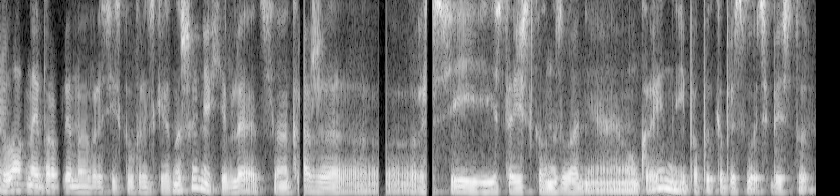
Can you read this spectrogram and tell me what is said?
Главной проблемой в российско-украинских отношениях является кража России исторического названия Украины и попытка присвоить себе историю.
